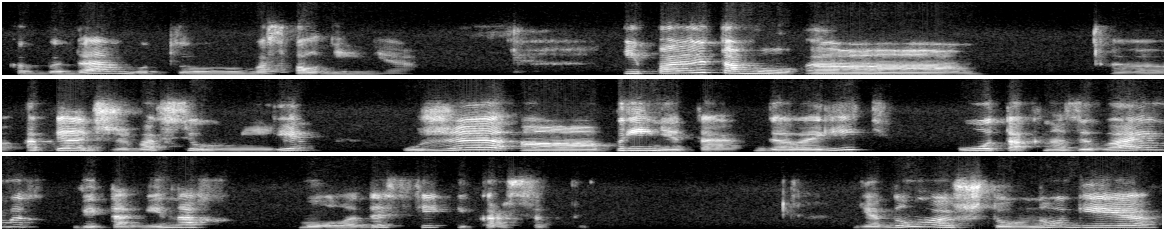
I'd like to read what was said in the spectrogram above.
как бы, да, вот э, восполнение. И поэтому, а, опять же, во всем мире уже принято говорить о так называемых витаминах молодости и красоты. Я думаю, что многие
